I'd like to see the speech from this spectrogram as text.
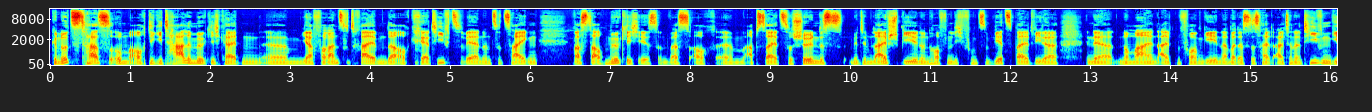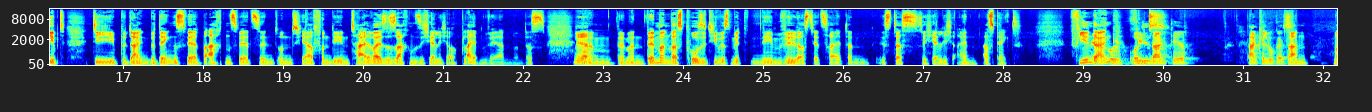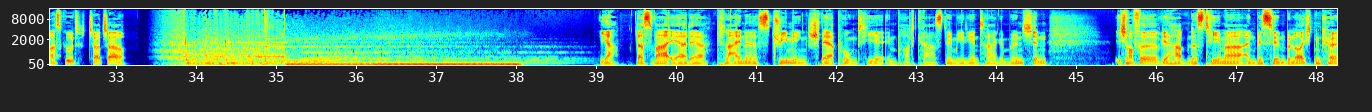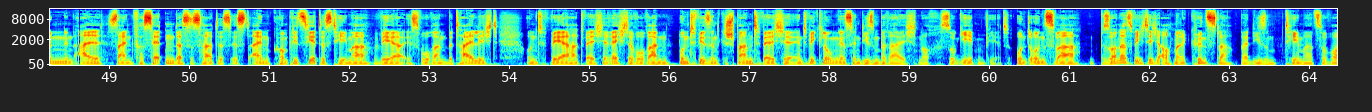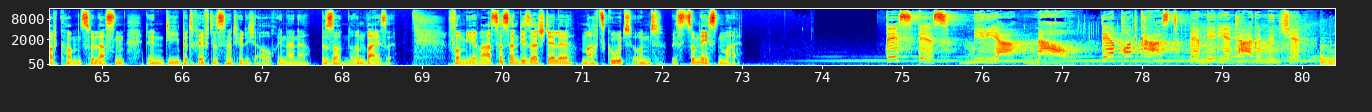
genutzt hast, um auch digitale Möglichkeiten ähm, ja voranzutreiben, da auch kreativ zu werden und zu zeigen, was da auch möglich ist und was auch ähm, abseits so schön das mit dem Live-Spielen und hoffentlich funktioniert es bald wieder in der normalen alten Form gehen, aber dass es halt Alternativen gibt, die bedenkenswert, beachtenswert sind und ja, von denen teilweise Sachen sicherlich auch bleiben werden. Und das, ja. ähm, wenn man, wenn man was Positives mitnehmen will aus der Zeit, dann ist das sicherlich ein Aspekt. Vielen ja, Dank. Cool. Vielen Dank dir. Danke, Lukas. Dann mach's gut. Ciao, ciao. Ja, das war eher der kleine Streaming-Schwerpunkt hier im Podcast der Medientage München. Ich hoffe, wir haben das Thema ein bisschen beleuchten können in all seinen Facetten, das es hat. Es ist ein kompliziertes Thema. Wer ist woran beteiligt und wer hat welche Rechte woran? Und wir sind gespannt, welche Entwicklungen es in diesem Bereich noch so geben wird. Und uns war besonders wichtig, auch mal Künstler bei diesem Thema zu Wort kommen zu lassen, denn die betrifft es natürlich auch in einer besonderen Weise. Von mir war es das an dieser Stelle. Macht's gut und bis zum nächsten Mal. This is Media Now, der Podcast der Medientage München.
